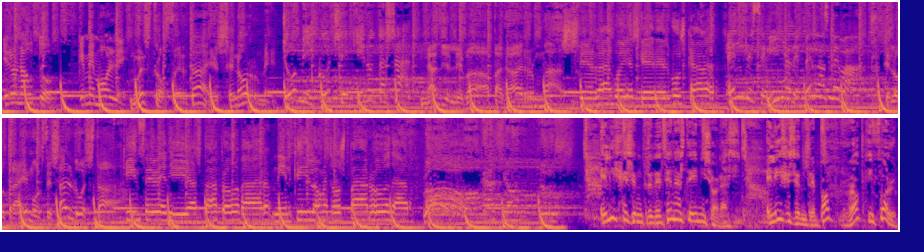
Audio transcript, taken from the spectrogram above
Quiero un auto que me mole. Nuestra oferta es enorme. Yo mi coche quiero tasar. Nadie le va a pagar más. En la huellas quieres buscar. El de Sevilla de Perlas me va. Te lo traemos de saldo está. 15 días para probar, mil kilómetros para rodar. Eliges entre decenas de emisoras. Eliges entre pop, rock y folk.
